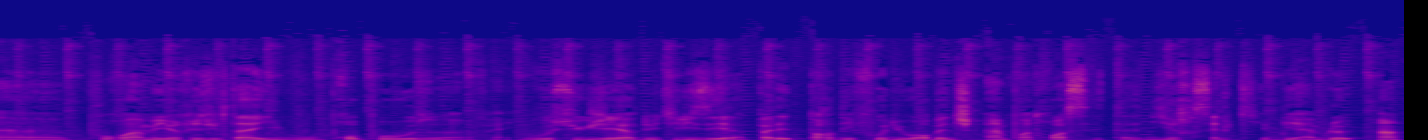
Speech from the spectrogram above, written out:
Euh, pour un meilleur résultat, il vous propose, enfin, il vous suggère d'utiliser la palette par défaut du Warbench 1.3, c'est-à-dire celle qui est bien bleue. Hein.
